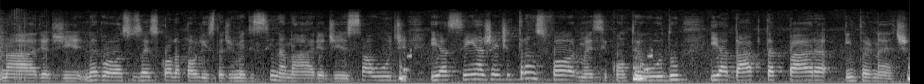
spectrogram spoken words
na área de negócios, a Escola Paulista de Medicina, na área de saúde, e assim a gente transforma esse conteúdo e adapta para a internet.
